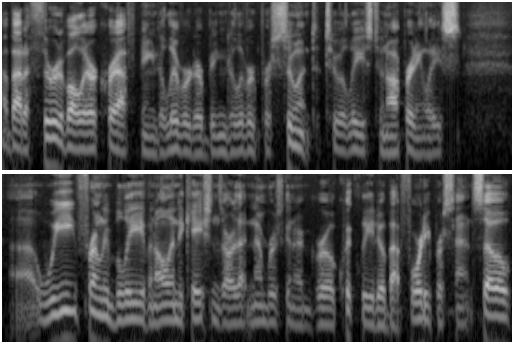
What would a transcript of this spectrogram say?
about a third of all aircraft being delivered are being delivered pursuant to a lease, to an operating lease. Uh, we firmly believe, and all indications are that number is going to grow quickly to about 40%. So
